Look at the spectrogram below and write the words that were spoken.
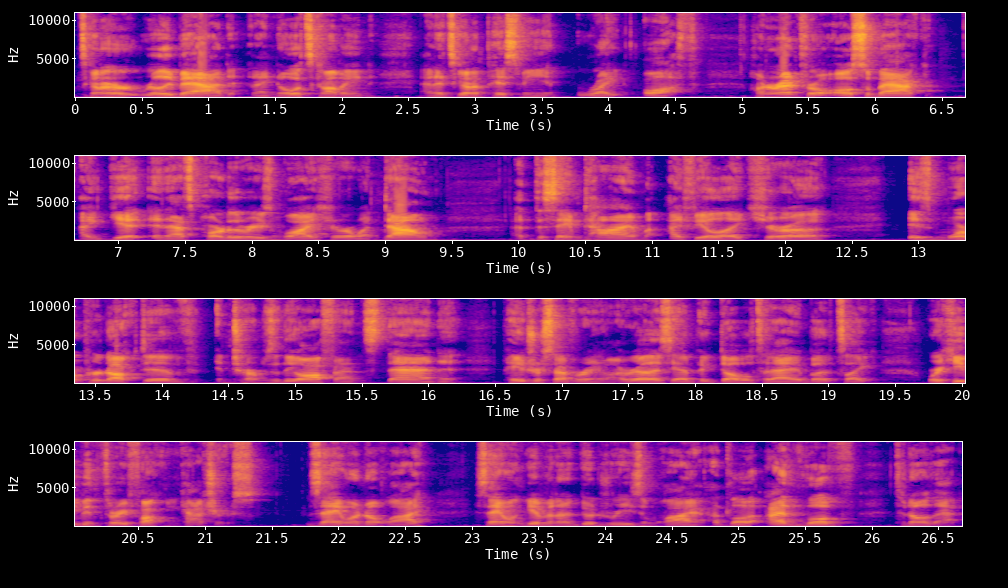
It's gonna hurt really bad, and I know it's coming, and it's gonna piss me right off. Hunter Renfroe also back. I get, and that's part of the reason why Hiura went down. At the same time, I feel like Hiura is more productive in terms of the offense than Pedro Severino. I realize he had a big double today, but it's like we're keeping three fucking catchers. Does anyone know why? Is anyone given a good reason why? I'd love I'd love to know that.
